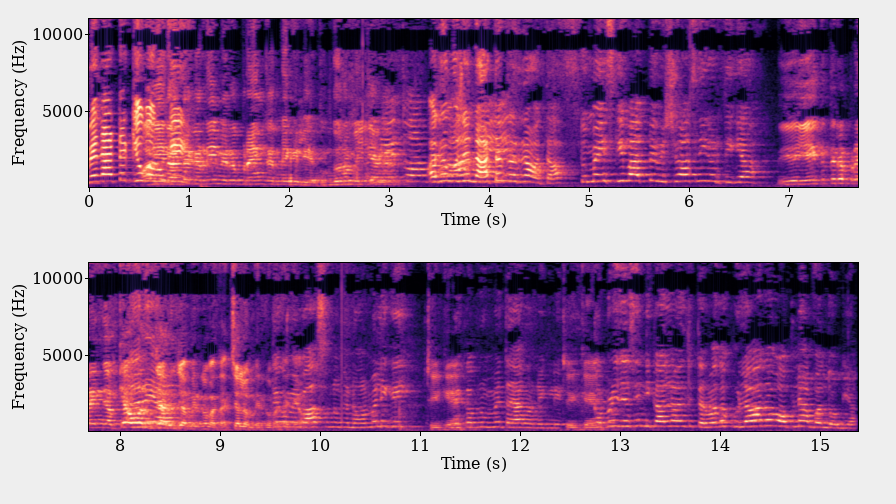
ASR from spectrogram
मैं नाटक क्यों करूँगी? नाटक कर रही है मेरे को प्रैंक करने के लिए। तुम दोनों मिलके अगर तो अगर मुझे नाटक करना होता तो मैं इसकी बात पे विश्वास नहीं करती क्या? ये यही तो तेरा प्रैंक अब क्या हुआ? रुक जा रुक जा मेरे को बता। चलो मेरे को बता मेरी बात सुनो मैं नॉर्मली गई। ठीक है। मेकअप रूम में तैयार होने के लिए। ठीक है। कपड़े जैसे निकालने वाले थे दरवाज़ा खुला हुआ था वो अपने आप बंद हो गया।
